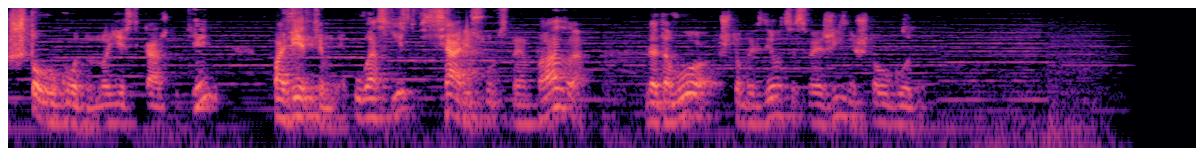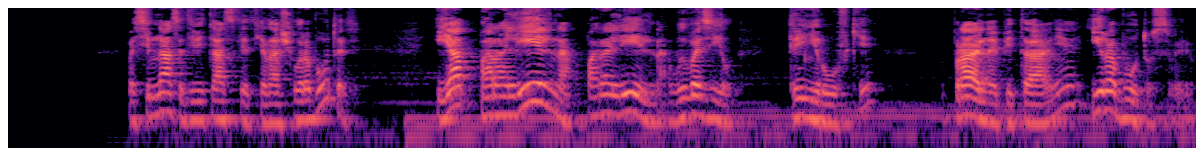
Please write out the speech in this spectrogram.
что угодно, но есть каждый день, поверьте мне, у вас есть вся ресурсная база для того, чтобы сделать со своей жизни что угодно. 18-19 лет я начал работать, и я параллельно, параллельно вывозил тренировки, правильное питание и работу свою.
